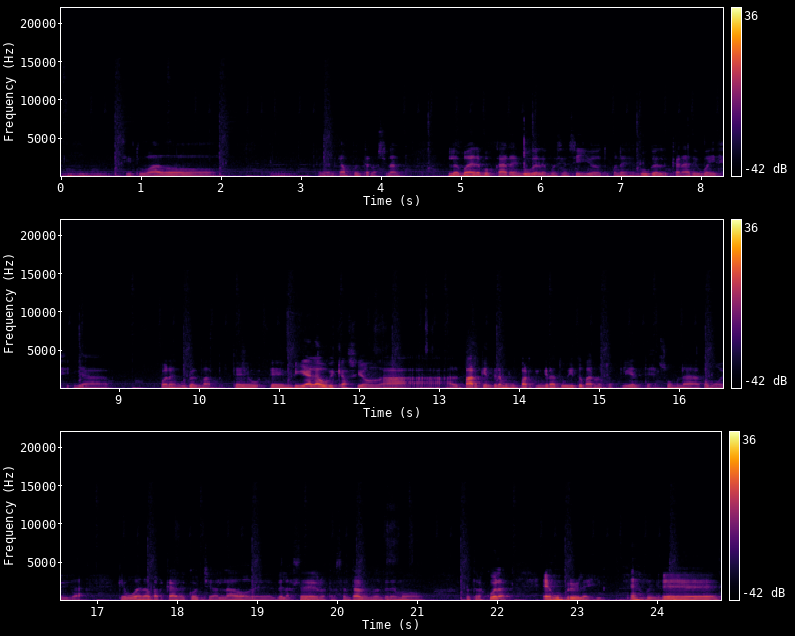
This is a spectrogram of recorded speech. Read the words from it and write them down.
mm, situado en el campo internacional. Lo pueden buscar en Google, es muy sencillo. Tú pones en Google Canary Wave y ya pones en Google Maps. Te, te envía la ubicación a- a- al parking. Tenemos un parking gratuito para nuestros clientes. Eso es una comodidad. Que pueden aparcar el coche al lado de, de la sede de nuestra central, donde tenemos nuestra escuela. Es un privilegio. Es muy bien. Eh,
